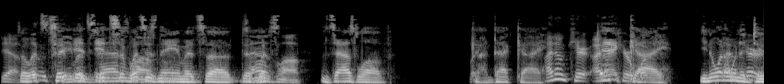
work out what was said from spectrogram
yeah. So let's it's, it's, it's what's his name? It's uh, the- what's- Zaslav. Zaslav. God, that guy. I don't care. I don't that care guy. what. you know what I, I want to care.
